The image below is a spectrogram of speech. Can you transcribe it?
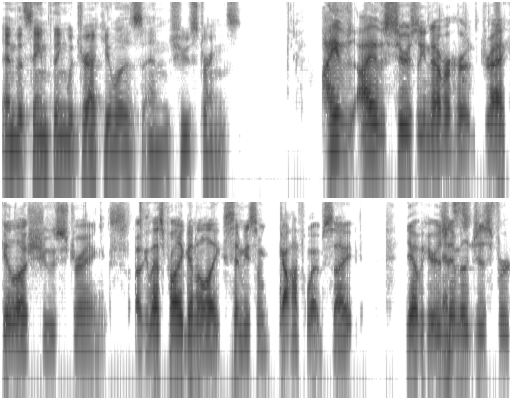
and the same thing with dracula's and shoestrings I've I have seriously never heard Dracula shoestrings. Okay, that's probably gonna like send me some goth website. Yep, here's It's- images for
